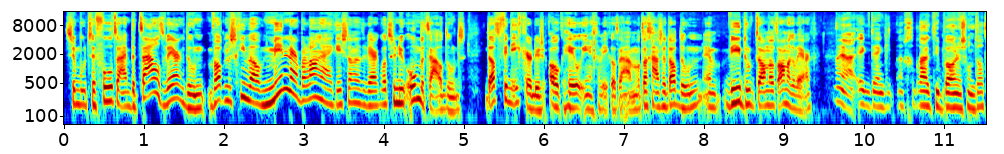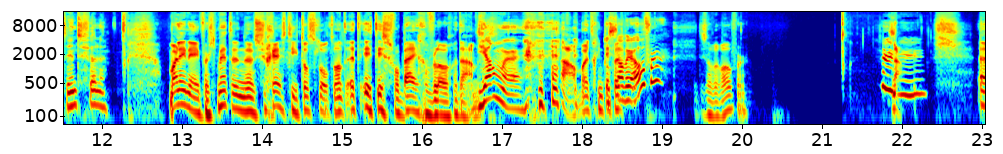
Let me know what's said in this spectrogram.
Ze moeten fulltime betaald werk doen. Wat misschien wel minder belangrijk is dan het werk wat ze nu onbetaald doen. Dat vind ik er dus ook heel ingewikkeld aan. Want dan gaan ze dat doen. En wie doet dan dat andere werk? Nou ja, ik denk, gebruik die bonus om dat in te vullen. Marleen Evers, met een eh, suggestie tot slot. Want het, het is voorbij gevlogen, dames. Jammer. Nou, maar het ging Is toch het alweer over? Het is alweer over. Nou. Uh,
